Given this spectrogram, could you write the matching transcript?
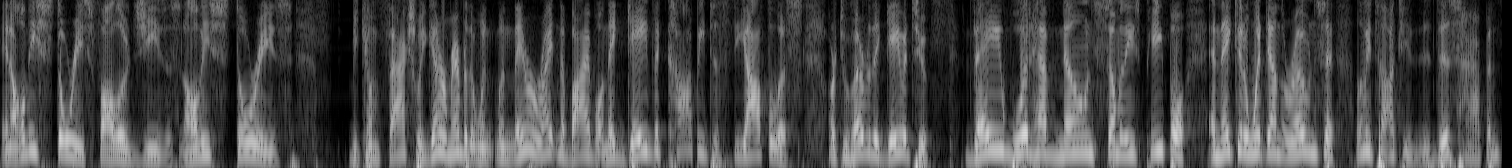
And all these stories follow Jesus, and all these stories become factual. You got to remember that when, when they were writing the Bible and they gave the copy to Theophilus or to whoever they gave it to, they would have known some of these people and they could have went down the road and said, let me talk to you. Did this happen?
